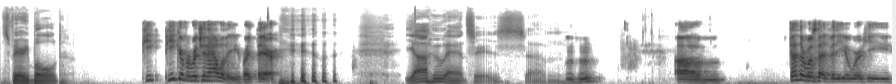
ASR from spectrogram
it's very bold. Peak peak of originality, right there. Yahoo Answers. Um, mm-hmm. Um, then there was that video where he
